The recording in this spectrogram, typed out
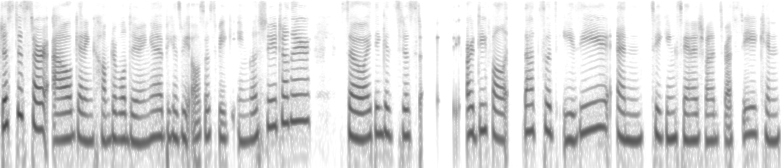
just to start out getting comfortable doing it because we also speak English to each other. So I think it's just our default that's what's easy, and speaking Spanish when it's rusty can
